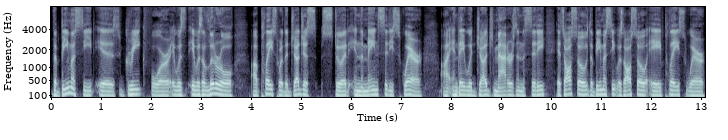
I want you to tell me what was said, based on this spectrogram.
The Bema seat is Greek for it was it was a literal uh, place where the judges stood in the main city square uh, and they would judge matters in the city. It's also the Bema seat was also a place where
